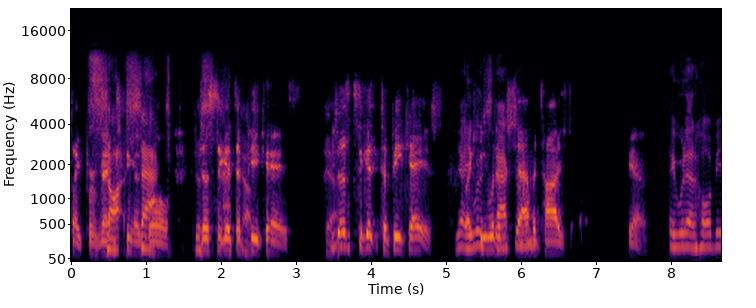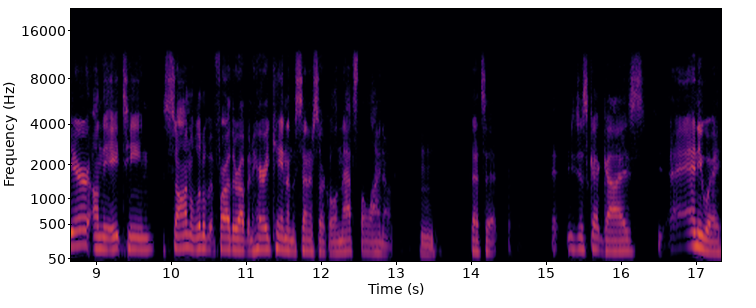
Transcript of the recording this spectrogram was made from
like preventing a sacked. goal just to get to up. PKs. Yeah. Just to get to PKs. Yeah, like he would have stacked them. sabotaged. Yeah. It would have had Højbjerg on the 18, Son a little bit farther up, and Harry Kane on the center circle, and that's the lineup. Hmm. That's it. Uh, You just got guys. Anyway,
